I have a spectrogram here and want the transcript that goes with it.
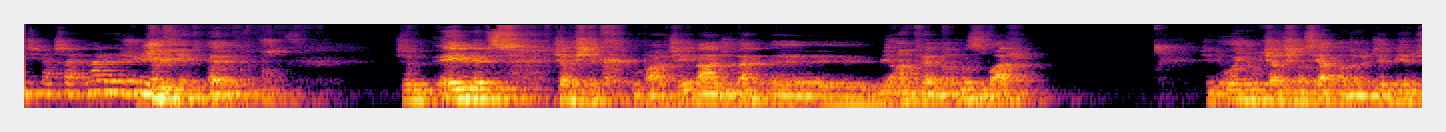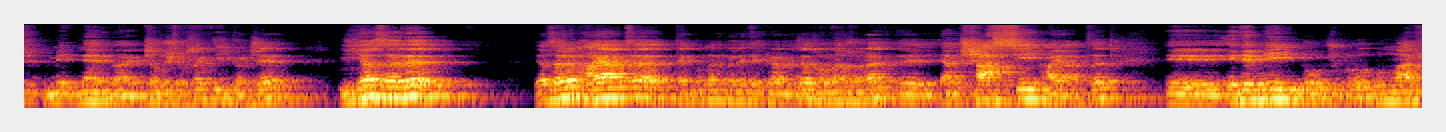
Yeni çıkan şarkılar ya da Juliet. Juliet, evet. Şimdi Eylül'le biz çalıştık bu parçayı. Daha önceden eee, bir antrenmanımız var. Şimdi oyunculuk çalışması yapmadan önce bir metne dair çalışıyorsak ilk önce yazarı, yazarın hayatı, hep bunları böyle tekrarlayacağız. Ondan sonra eee, yani şahsi hayatı, eee, edebi yolculuğu bunlar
